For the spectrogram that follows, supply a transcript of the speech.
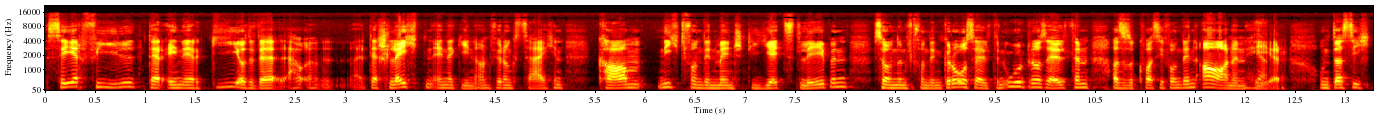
sehr viel der Energie oder der, äh, der schlechten Energie in Anführungszeichen kam nicht von den Menschen, die jetzt leben, sondern von den Großeltern, Urgroßeltern, also so quasi von den Ahnen her. Und dass ich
